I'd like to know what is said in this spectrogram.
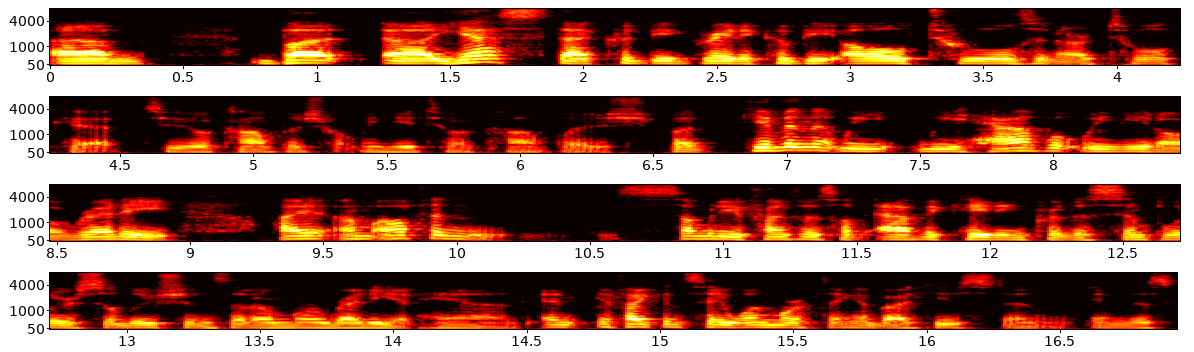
Um, but uh, yes, that could be great. It could be all tools in our toolkit to accomplish what we need to accomplish. But given that we, we have what we need already, I, I'm often somebody who finds myself advocating for the simpler solutions that are more ready at hand. And if I can say one more thing about Houston in this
